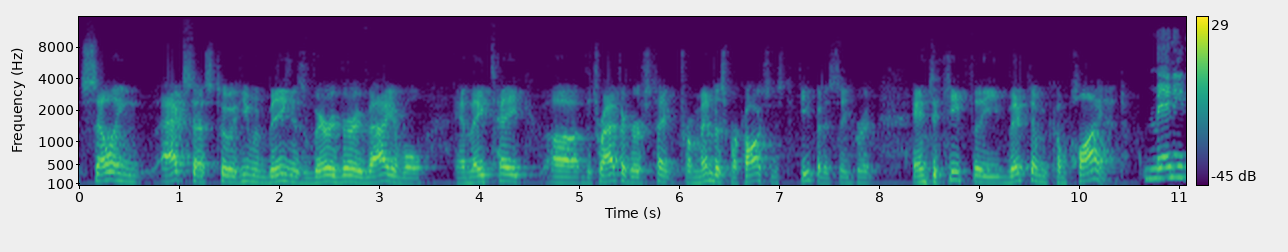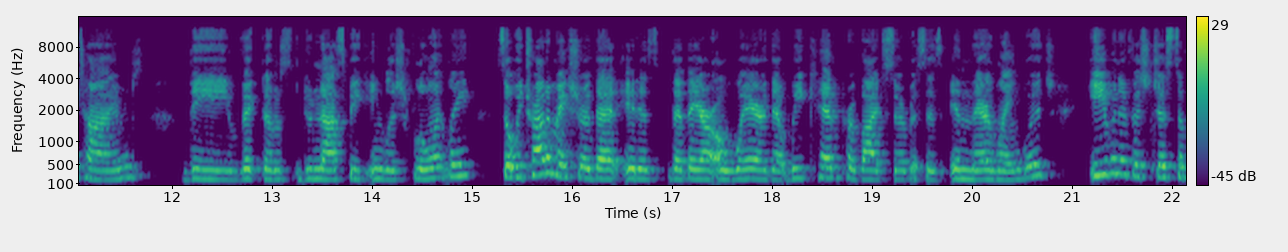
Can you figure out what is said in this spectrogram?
selling access to a human being is very, very valuable, and they take uh, the traffickers take tremendous precautions to keep it a secret and to keep the victim compliant. Many times, the victims do not speak English fluently, so we try to make sure that it is that they are aware that we can provide services in their language, even if it's just to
